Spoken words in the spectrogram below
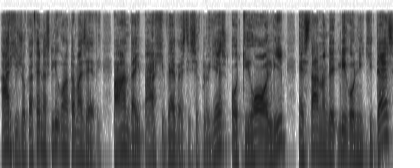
άρχιζε ο καθένας λίγο να τα μαζεύει. Πάντα υπάρχει βέβαια στις εκλογές ότι όλοι αισθάνονται λίγο νικητές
